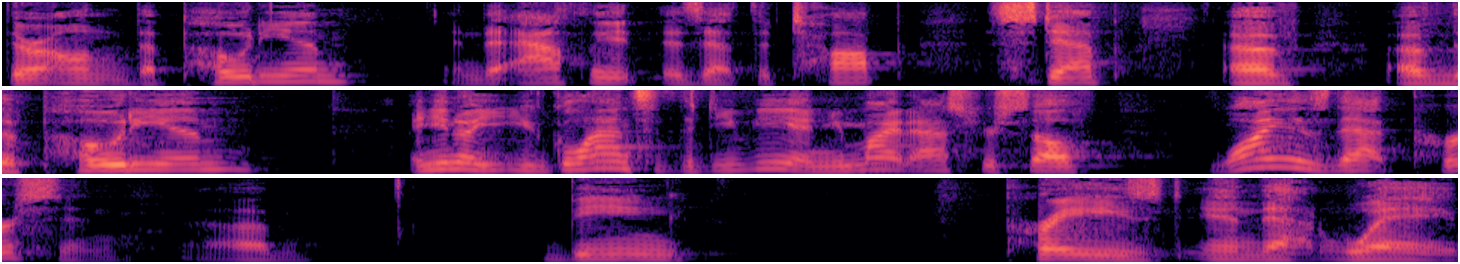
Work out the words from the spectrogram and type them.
they're on the podium, and the athlete is at the top step of, of the podium. And you know, you glance at the TV and you might ask yourself, why is that person um, being praised in that way?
